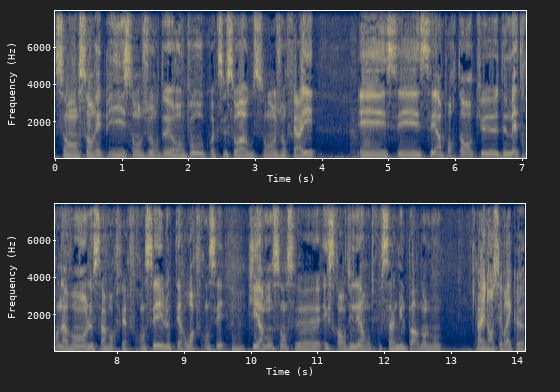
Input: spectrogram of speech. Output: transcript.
sans sans répit, sans jour de repos ou quoi que ce soit, ou sans jour férié. Et c'est c'est important que de mettre en avant le savoir-faire français, le terroir français, qui est à mon sens euh, extraordinaire. On trouve ça nulle part dans le monde. Oui, non, c'est vrai que.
